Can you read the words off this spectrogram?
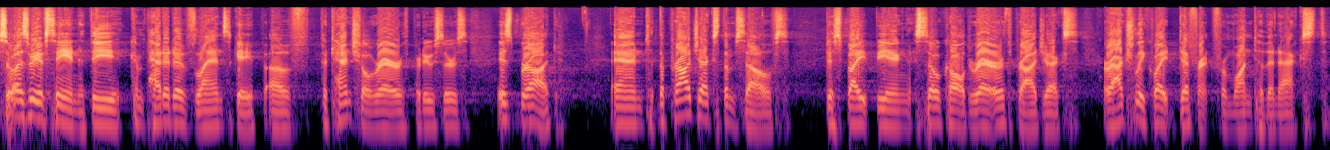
So as we have seen, the competitive landscape of potential rare earth producers is broad. And the projects themselves, despite being so-called rare earth projects, are actually quite different from one to the next.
